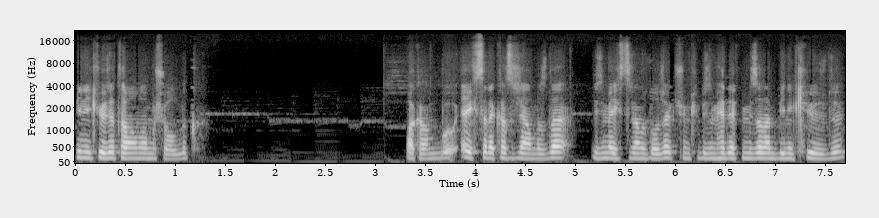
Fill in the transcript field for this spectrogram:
1200'e tamamlamış olduk. Bakalım bu ekstra kasacağımızda bizim ekstramız olacak. Çünkü bizim hedefimiz zaten 1200'dü.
